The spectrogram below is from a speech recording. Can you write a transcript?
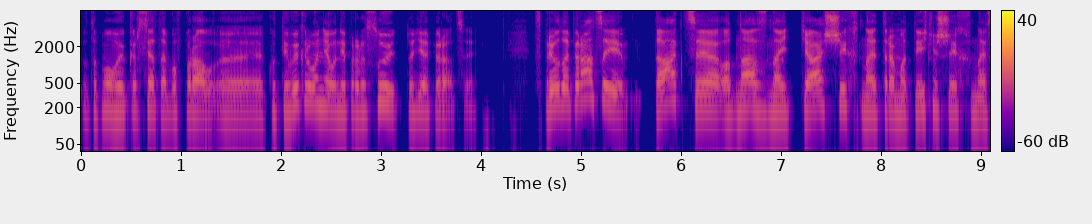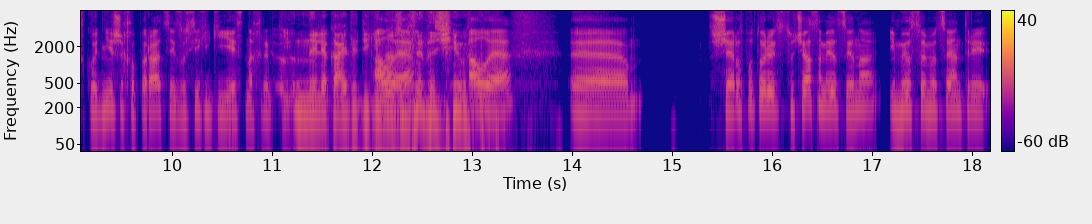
за допомогою корсета або вправ е, кути викривлення, вони прогресують, тоді операція. З приводу операції, так, це одна з найтяжчих, найтравматичніших, найскладніших операцій з усіх, які є на хребті. Не лякайте тільки Але- наших глядачів. Але е, ще раз повторюю, сучасна медицина, і ми в своєму центрі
